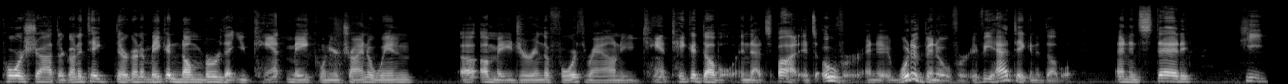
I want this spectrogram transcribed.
poor shot. They're going to take. They're going to make a number that you can't make when you're trying to win a, major in the fourth round. You can't take a double in that spot. It's over, and it would have been over if he had taken a double. And instead, he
